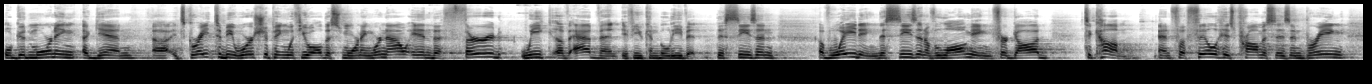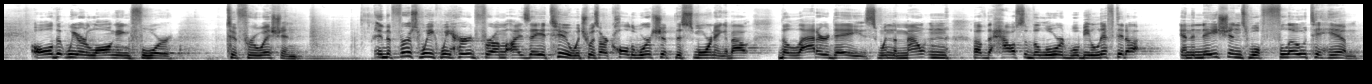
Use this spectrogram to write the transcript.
Well, good morning again. Uh, it's great to be worshiping with you all this morning. We're now in the third week of Advent, if you can believe it. This season of waiting, this season of longing for God to come and fulfill His promises and bring all that we are longing for to fruition. In the first week, we heard from Isaiah 2, which was our call to worship this morning, about the latter days when the mountain of the house of the Lord will be lifted up and the nations will flow to him.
